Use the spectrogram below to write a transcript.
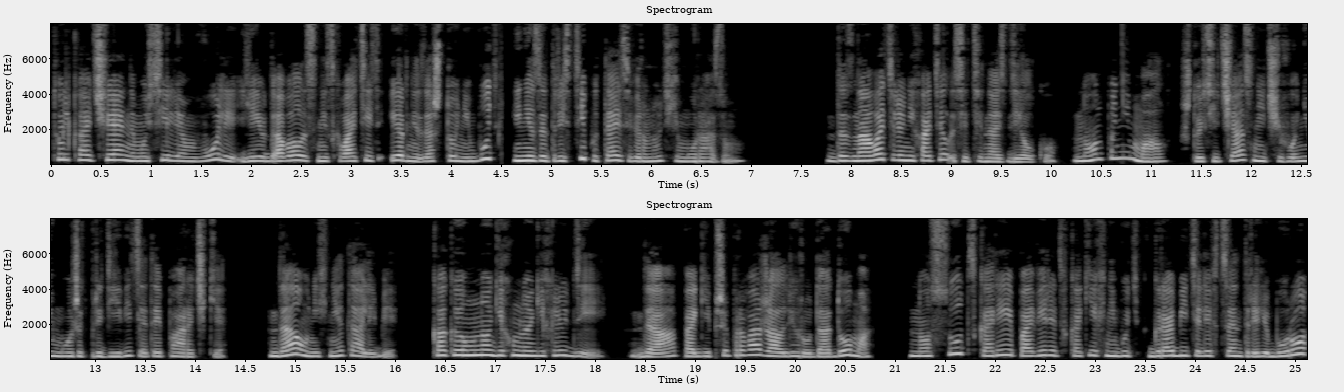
только отчаянным усилием воли ей удавалось не схватить Эрни за что-нибудь и не затрясти, пытаясь вернуть ему разум. Дознавателю не хотелось идти на сделку, но он понимал, что сейчас ничего не может предъявить этой парочке. Да, у них нет алиби, как и у многих-многих людей. Да, погибший провожал Леру до дома, но суд скорее поверит в каких-нибудь грабителей в центре Лебуро,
